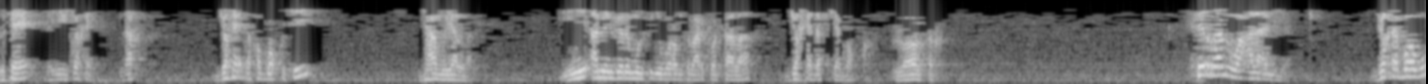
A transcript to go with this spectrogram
du tee dañuy joxe ndax joxe dafa bokk ci jaamu yàlla ni ñuy amee ngërëmul suñu borom tabaraka wa taala joxe daf cee bokk lool sax sirran wa alaaniya joxe boobu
